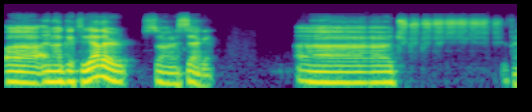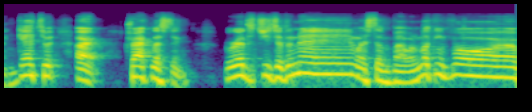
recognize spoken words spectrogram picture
Uh, and I'll get to the other song in a second. Uh, if I can get to it. All right, track listing. Where the streets have their name. I still find what I'm looking for.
